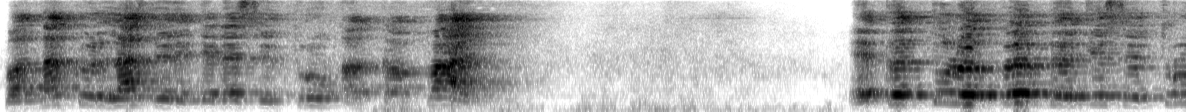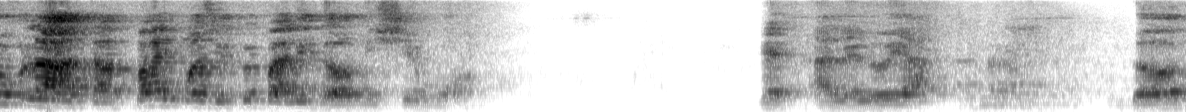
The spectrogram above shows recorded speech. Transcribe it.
Pendant que l'âge de l'éternel se trouve en campagne, et que tout le peuple de Dieu se trouve là en campagne, moi je ne peux pas aller dormir chez moi. Eh, alléluia. Donc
